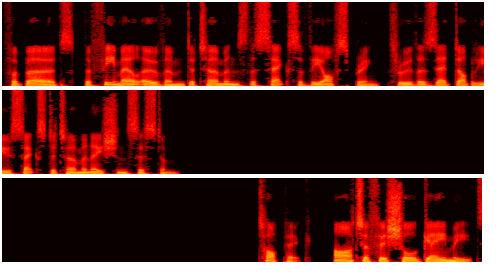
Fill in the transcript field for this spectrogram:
For birds, the female ovum determines the sex of the offspring, through the ZW sex determination system. Artificial gametes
